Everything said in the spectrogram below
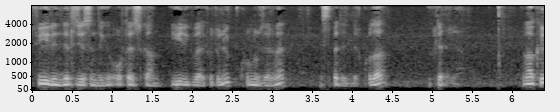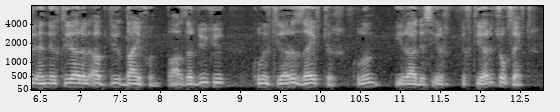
fiilin neticesindeki ortaya çıkan iyilik veya kötülük kulun üzerine nispet edilir. Kula yüklenir yani. Makil en ihtiyarel abdi dayfun. Bazıları diyor ki kulun ihtiyarı zayıftır. Kulun iradesi, ihtiyarı çok zayıftır.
